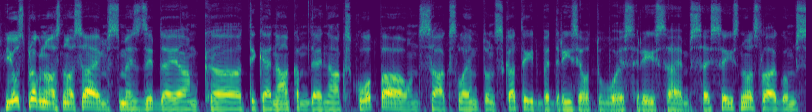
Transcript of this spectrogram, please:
Jūsu prognozes no saimnes mēs dzirdējām, ka tikai nākamdēļ nāks kopā un sāks lemt un skatīt, bet drīz jau tuvojas arī saimnes sesijas noslēgums.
